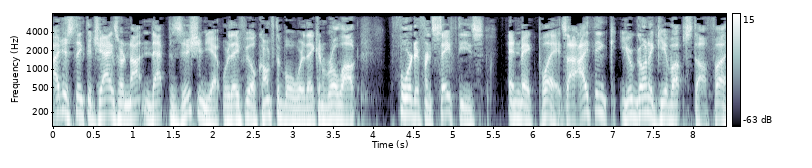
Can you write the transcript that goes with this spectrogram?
I just think the Jags are not in that position yet where they feel comfortable, where they can roll out four different safeties and make plays. I, I think you're going to give up stuff. Uh,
